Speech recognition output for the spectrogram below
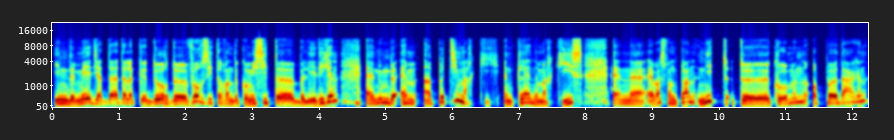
in de media duidelijk door de voorzitter van de commissie te beledigen. Hij noemde hem een petit marquis, een kleine marquise. En uh, hij was van plan niet te komen op dagen.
